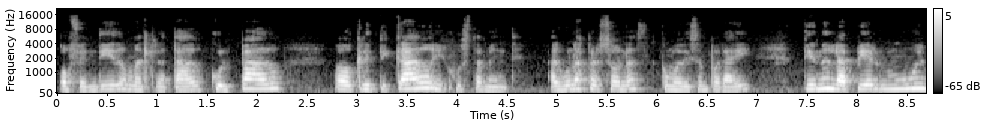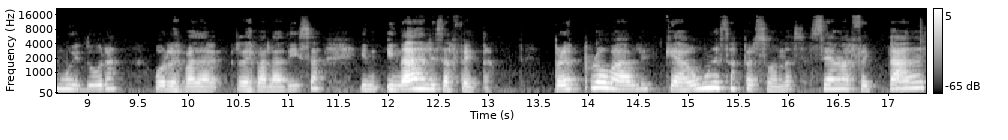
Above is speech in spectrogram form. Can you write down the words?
ofendido, maltratado, culpado o criticado injustamente. Algunas personas, como dicen por ahí, tienen la piel muy, muy dura o resbaladiza y, nada les afecta. Pero es probable que aún esas personas sean afectadas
